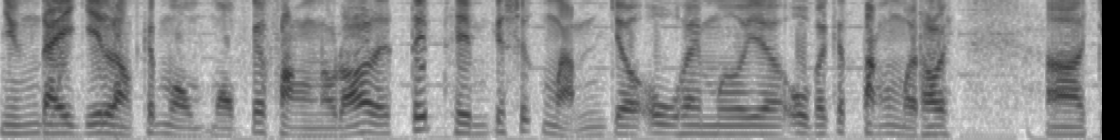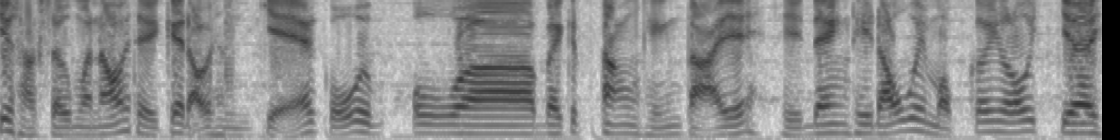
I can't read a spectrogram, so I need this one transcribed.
Nhưng đây chỉ là cái một một cái phần nào đó để tiếp thêm cái sức mạnh cho U20 uh, tăng mà thôi. À, chứ thật sự mà nói thì cái đội hình trẻ của Uzbekistan hiện tại ấy, thì đang thi đấu với một cái lối chơi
